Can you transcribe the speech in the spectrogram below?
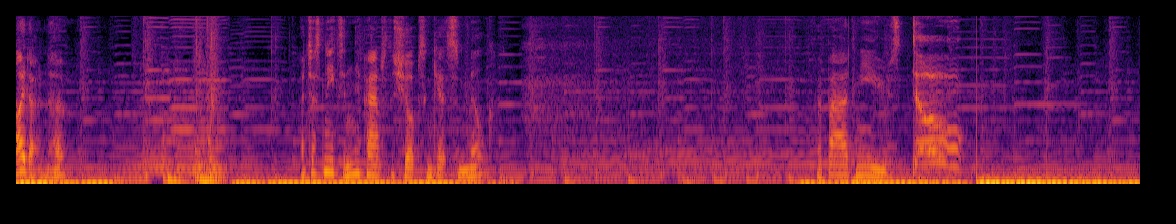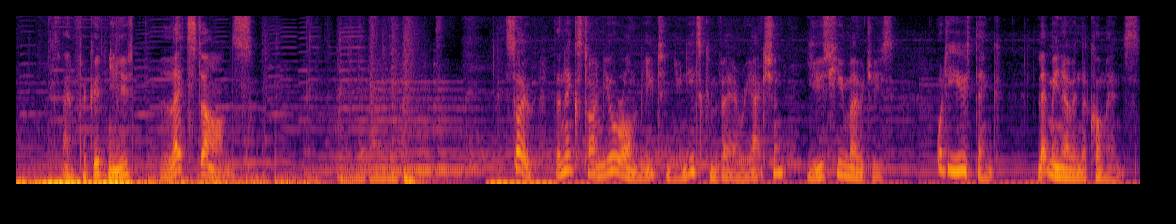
I don't know. I just need to nip out to the shops and get some milk. For bad news, don't! And for good news, let's dance! So, the next time you're on mute and you need to convey a reaction, use Humojis. What do you think? Let me know in the comments.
